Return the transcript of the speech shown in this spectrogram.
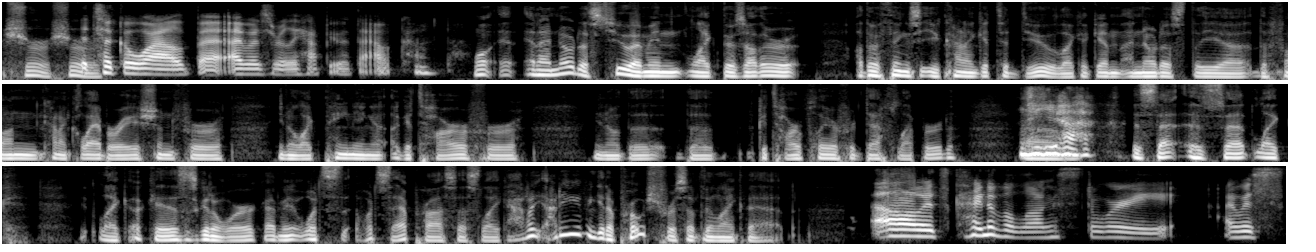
sure, sure. It took a while, but I was really happy with the outcome. Well, and I noticed too. I mean, like there's other other things that you kind of get to do. Like again, I noticed the uh, the fun kind of collaboration for you know like painting a, a, guitar for you know the the guitar player for Def Leppard. Um, yeah, is that is that like like okay, this is gonna work? I mean, what's what's that process like? How do how do you even get approached for something like that? Oh, it's kind of a long story. I was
